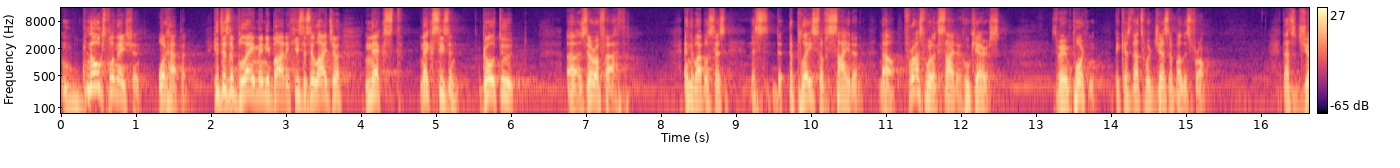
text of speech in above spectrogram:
no explanation. What happened? He doesn't blame anybody. He says, Elijah, next, next season, go to uh, Zarephath. And the Bible says, this, the, the place of Sidon. Now, for us, we're excited. Who cares? It's very important because that's where Jezebel is from. That's Je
